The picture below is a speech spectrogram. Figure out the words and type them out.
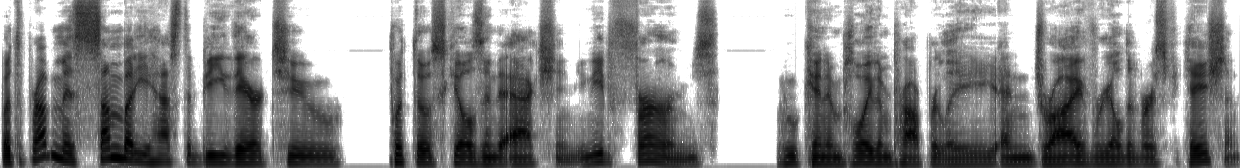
But the problem is somebody has to be there to put those skills into action. You need firms who can employ them properly and drive real diversification.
